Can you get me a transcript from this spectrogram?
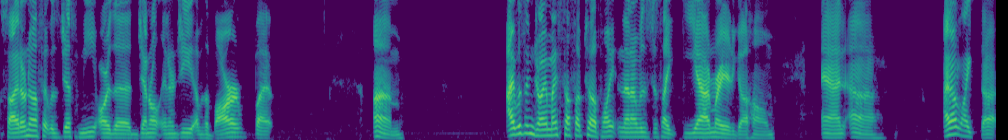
So I don't know if it was just me or the general energy of the bar, but um I was enjoying myself up to a point and then I was just like, yeah, I'm ready to go home. And uh I don't like that.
